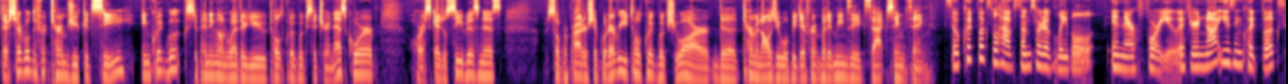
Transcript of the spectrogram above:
There are several different terms you could see in QuickBooks, depending on whether you told QuickBooks that you're an S Corp or a Schedule C business sole proprietorship, whatever you told QuickBooks you are, the terminology will be different, but it means the exact same thing. So QuickBooks will have some sort of label in there for you. If you're not using QuickBooks,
